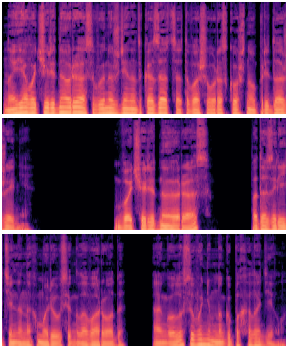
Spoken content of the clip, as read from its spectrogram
Но я в очередной раз вынужден отказаться от вашего роскошного предложения. «В очередной раз?» — подозрительно нахмурился глава рода, а голос его немного похолодел.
